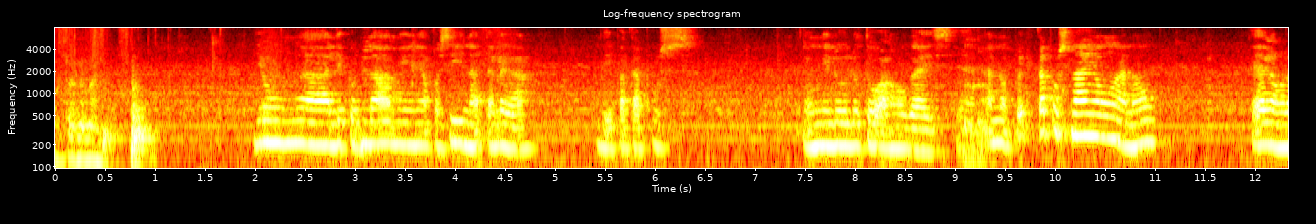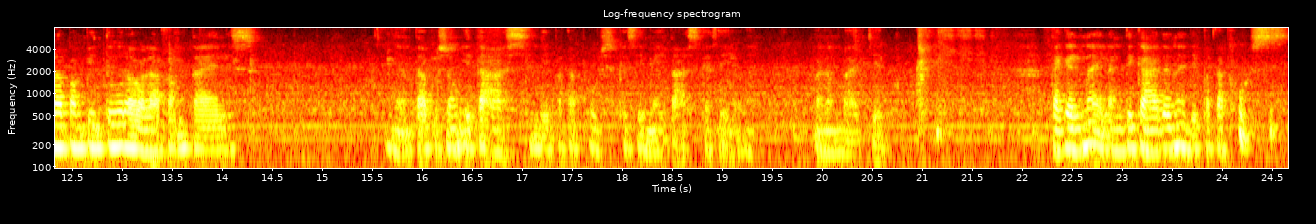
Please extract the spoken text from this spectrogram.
Ito naman. Yung ah, likod namin, yung kusina talaga, hindi pa tapos. Yung nilulutuan ko guys. Yan. Ano, tapos na yung ano, kaya lang wala pang pintura, wala pang tiles. Yan. Tapos yung itaas, hindi pa tapos kasi may taas kasi yung walang budget. Tagal na, ilang dekada na, hindi pa tapos.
